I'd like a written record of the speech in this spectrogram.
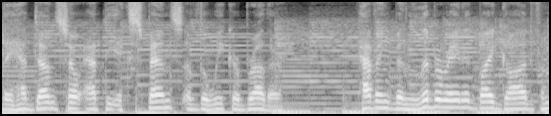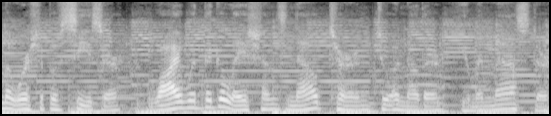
they had done so at the expense of the weaker brother. Having been liberated by God from the worship of Caesar, why would the Galatians now turn to another human master?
